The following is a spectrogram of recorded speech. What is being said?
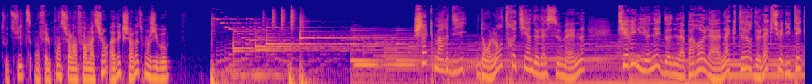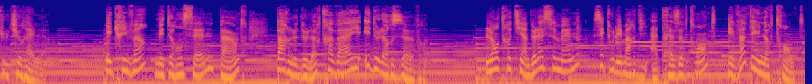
Tout de suite, on fait le point sur l'information avec Charlotte Mongibaud. Chaque mardi, dans l'entretien de la semaine, Thierry Lyonnais donne la parole à un acteur de l'actualité culturelle. Écrivains, metteurs en scène, peintres, parlent de leur travail et de leurs œuvres. L'entretien de la semaine, c'est tous les mardis à 13h30 et 21h30.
